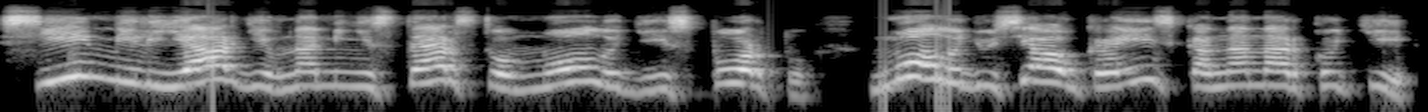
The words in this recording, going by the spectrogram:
7 мільярдів на Міністерство молоді і спорту. Молодь уся українська на наркоті.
